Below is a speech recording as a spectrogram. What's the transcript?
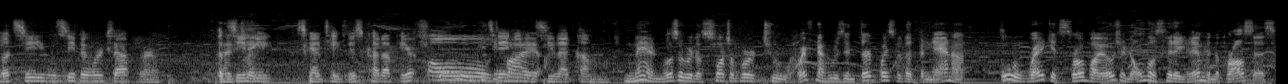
let's see let's see if it works out for him. Let's I see if take- he's gonna take this cut up here. Oh, gets didn't by- even see that come. Man, like we're gonna swatch over to Rift now, who's in third place with a banana. Ooh, Red gets thrown by Ocean, almost hitting him in the process.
